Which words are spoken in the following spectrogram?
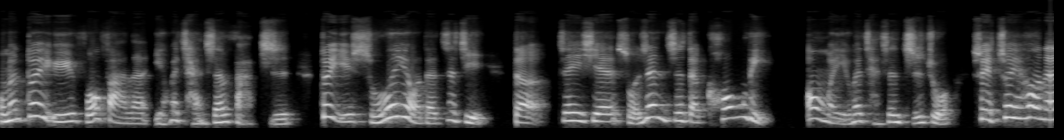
我们对于佛法呢，也会产生法执，对于所有的自己的这一些所认知的空理。我们也会产生执着，所以最后呢，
